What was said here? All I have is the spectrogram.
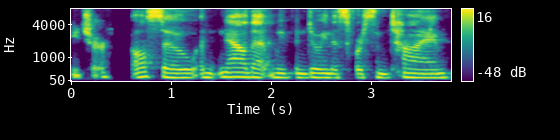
future. Also, now that we've been doing this for some time,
